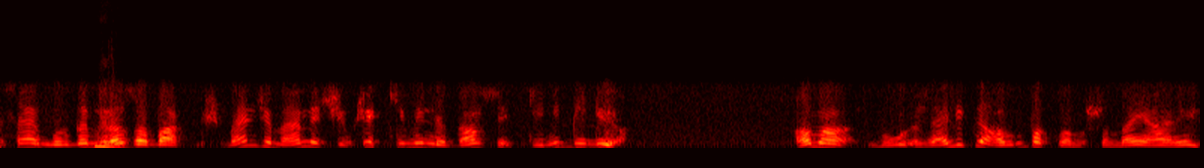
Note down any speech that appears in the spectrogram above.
Eser burada biraz abartmış. Bence Mehmet Şimşek kiminle dans ettiğini biliyor. Ama bu özellikle Avrupa konusunda yani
